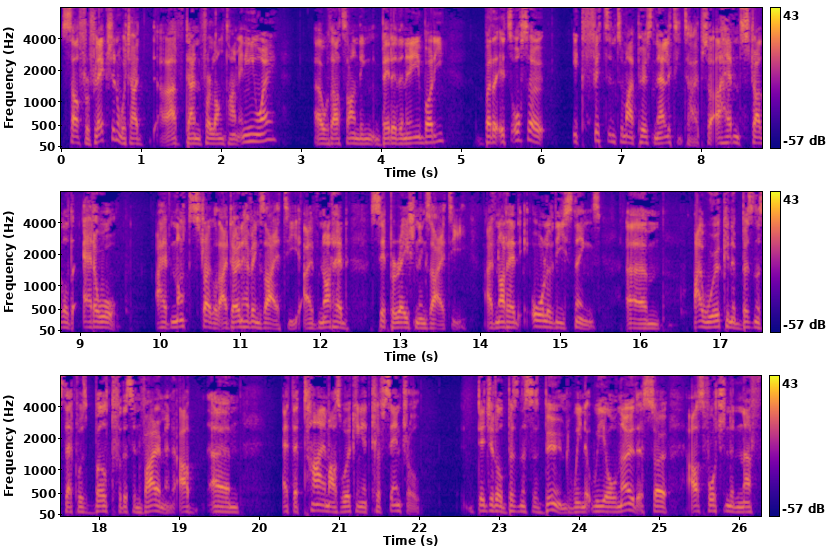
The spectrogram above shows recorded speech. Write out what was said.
self reflection, which I, I've done for a long time anyway, uh, without sounding better than anybody. But it's also, it fits into my personality type. So I haven't struggled at all. I have not struggled. I don't have anxiety. I've not had separation anxiety. I've not had all of these things. Um, I work in a business that was built for this environment. I, um, at the time I was working at Cliff Central, digital businesses boomed. We, we all know this. So I was fortunate enough,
